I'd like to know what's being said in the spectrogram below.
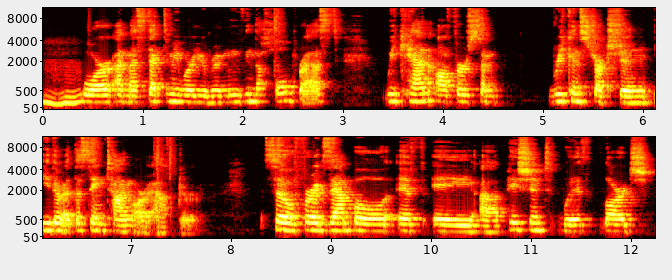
mm-hmm. or a mastectomy where you're removing the whole breast, we can offer some reconstruction either at the same time or after. So, for example, if a uh, patient with large,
